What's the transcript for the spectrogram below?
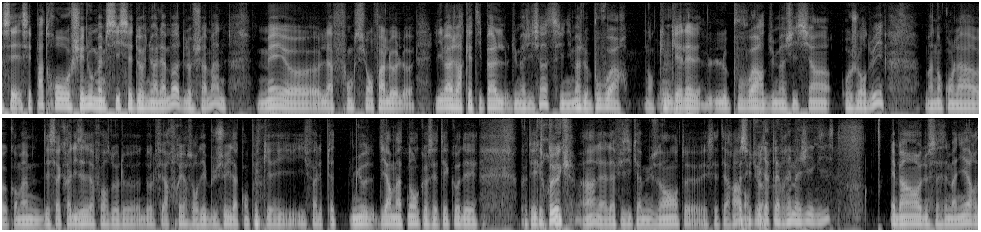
c'est pas trop chez nous, même si c'est devenu à la mode, le chaman. Mais euh, la fonction, enfin, le- le- l'image archétypale du magicien, c'est une image de pouvoir. Donc, Mm. quel est le pouvoir du magicien aujourd'hui? Maintenant qu'on l'a euh, quand même désacralisé à force de le, de le faire frire sur des bûchers, il a compris qu'il il fallait peut-être mieux dire maintenant que c'était que des, que des Que trucs, hein, la, la physique amusante, euh, etc. Parce que Donc, tu veux euh, dire que la vraie magie existe? Eh bien, de cette manière,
